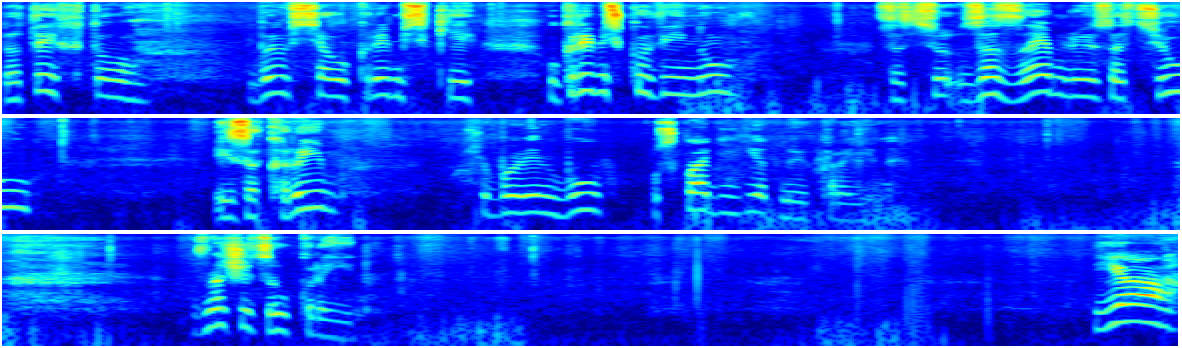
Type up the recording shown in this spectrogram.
до тих, хто бився у, Кримській, у Кримську війну за, цю, за землю, і за цю і за Крим, щоб він був у складі єдної країни. Значить, за Україну. Я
